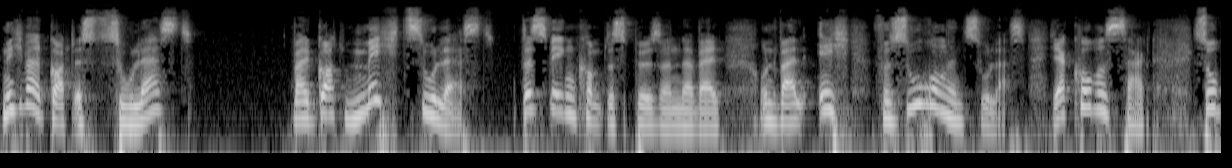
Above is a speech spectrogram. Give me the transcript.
Nicht, weil Gott es zulässt, weil Gott mich zulässt. Deswegen kommt das Böse in der Welt. Und weil ich Versuchungen zulasse. Jakobus sagt, so,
